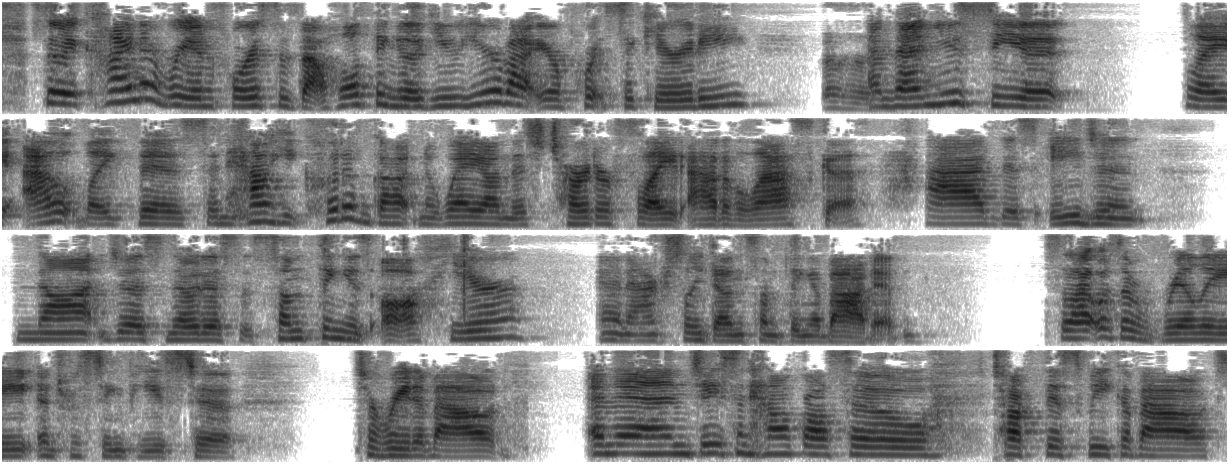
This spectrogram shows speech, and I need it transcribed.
so it kind of reinforces that whole thing. Like you hear about airport security, uh-huh. and then you see it play out like this, and how he could have gotten away on this charter flight out of Alaska had this agent not just noticed that something is off here and actually done something about it. So that was a really interesting piece to to read about. And then Jason Houck also talked this week about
